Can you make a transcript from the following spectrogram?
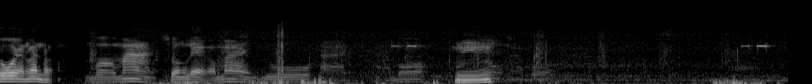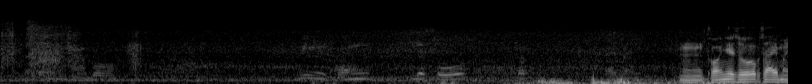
ตัวนั่นวันเถอะบเอามาช่วงแรกเอามาอยู่หาหาบออืม หาบอหาบอมีของ ยโสกับสายไหมอืมของยาโสกับสายไหม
